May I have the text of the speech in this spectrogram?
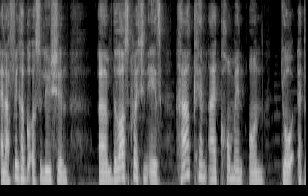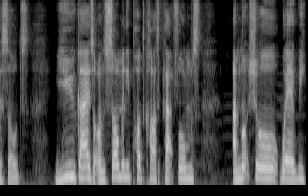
And I think I got a solution. Um, the last question is How can I comment on your episodes? You guys are on so many podcast platforms. I'm not sure where we,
